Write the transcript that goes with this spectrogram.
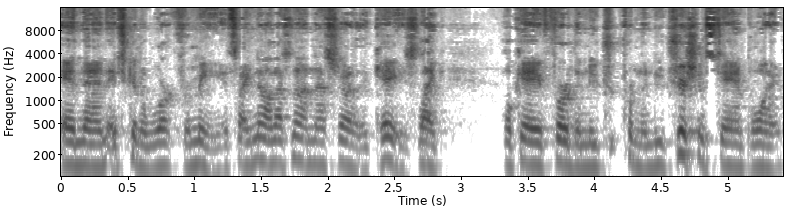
and then it's going to work for me. It's like, no, that's not necessarily the case. Like, okay, for the nut- from the nutrition standpoint,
